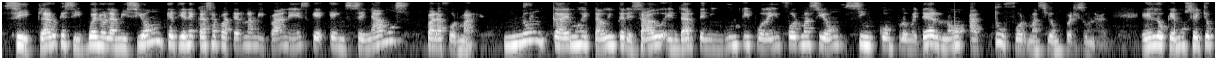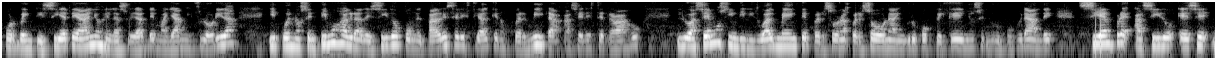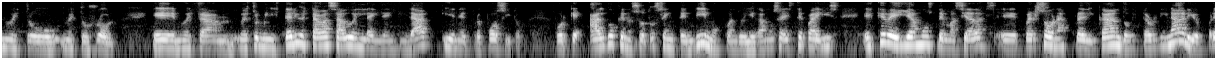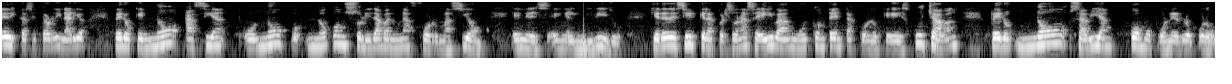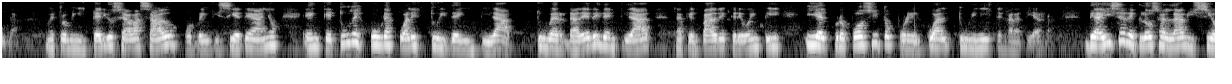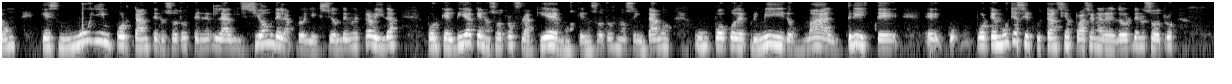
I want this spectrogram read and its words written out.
Sí, claro que sí. Bueno, la misión que tiene Casa Paterna Maipán es que enseñamos para formar. Nunca hemos estado interesados en darte ningún tipo de información sin comprometernos a tu formación personal. Es lo que hemos hecho por 27 años en la ciudad de Miami, Florida, y pues nos sentimos agradecidos con el Padre Celestial que nos permita hacer este trabajo. Lo hacemos individualmente, persona a persona, en grupos pequeños, en grupos grandes. Siempre ha sido ese nuestro, nuestro rol. Eh, nuestra, nuestro ministerio está basado en la identidad y en el propósito porque algo que nosotros entendimos cuando llegamos a este país es que veíamos demasiadas eh, personas predicando extraordinario, prédicas extraordinarias, pero que no hacían o no, no consolidaban una formación en el, en el individuo. Quiere decir que las personas se iban muy contentas con lo que escuchaban, pero no sabían cómo ponerlo por obra. Nuestro ministerio se ha basado por 27 años en que tú descubras cuál es tu identidad, tu verdadera identidad, la que el Padre creó en ti, y el propósito por el cual tú viniste a la tierra. De ahí se desglosa la visión, que es muy importante nosotros tener la visión de la proyección de nuestra vida, porque el día que nosotros flaqueemos, que nosotros nos sintamos un poco deprimidos, mal, tristes, eh, porque muchas circunstancias pasan alrededor de nosotros,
